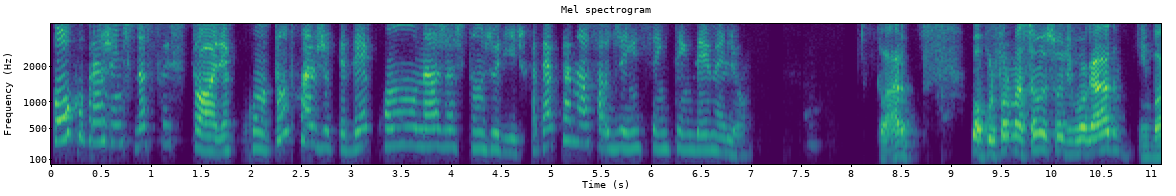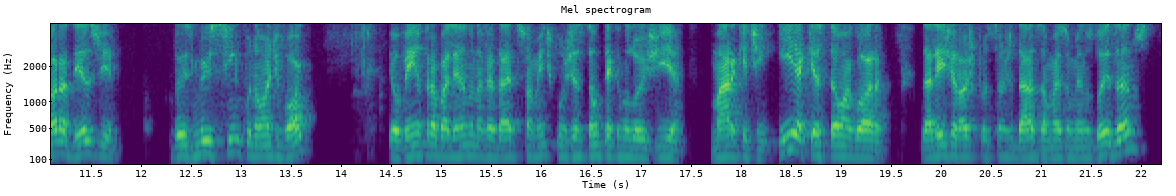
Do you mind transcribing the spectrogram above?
pouco para a gente da sua história, com, tanto com a LGPD como na gestão jurídica, até para a nossa audiência entender melhor. Claro. Bom, por formação eu sou advogado, embora desde 2005 não advogo. Eu venho trabalhando, na verdade, somente com gestão, tecnologia, marketing e a questão agora da Lei Geral de Proteção de Dados há mais ou menos dois anos.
